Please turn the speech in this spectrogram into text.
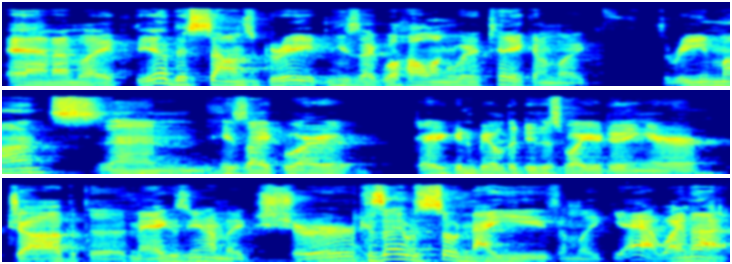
And I'm like, "Yeah, this sounds great." And he's like, "Well, how long would it take?" And I'm like, three months." And he's like, "Where are you going to be able to do this while you're doing your job at the magazine? I'm like, sure. Because I was so naive. I'm like, yeah, why not?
